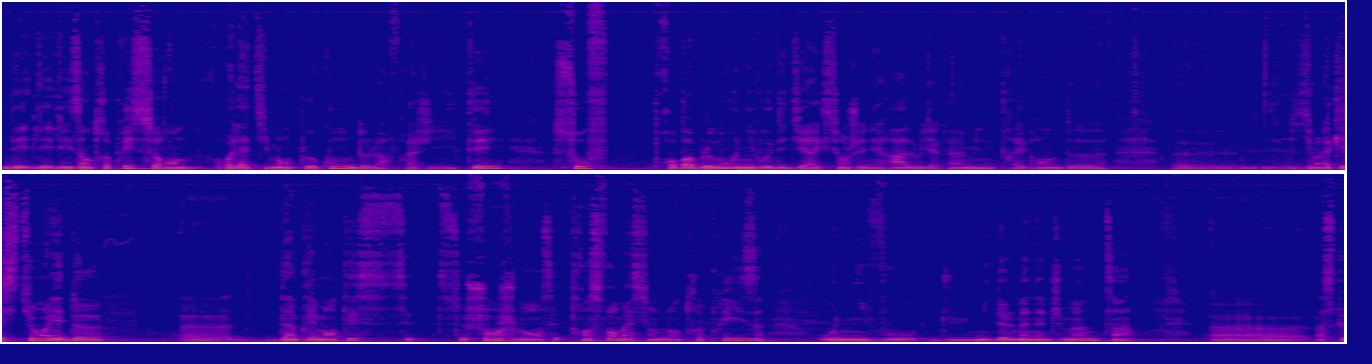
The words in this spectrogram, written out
les, entreprises se rendent relativement peu compte de leur fragilité, sauf probablement au niveau des directions générales où il y a quand même une très grande euh, vision. La question est de d'implémenter ce changement, cette transformation de l'entreprise au niveau du middle management, hein, parce que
